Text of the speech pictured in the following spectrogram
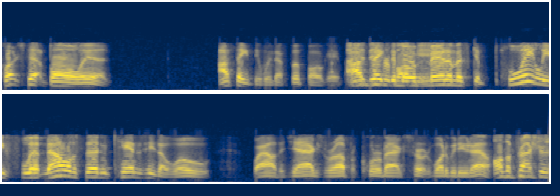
punched that ball in, I think they win that football game. I, think the ball game. momentum is completely flipped. Now all of a sudden, Kansas City's like, whoa, wow, the Jags are up, or quarterback's hurt. What do we do now? All the pressure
